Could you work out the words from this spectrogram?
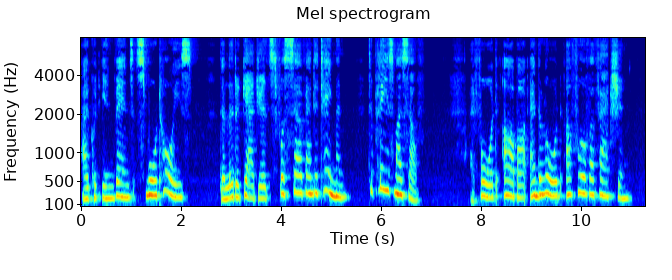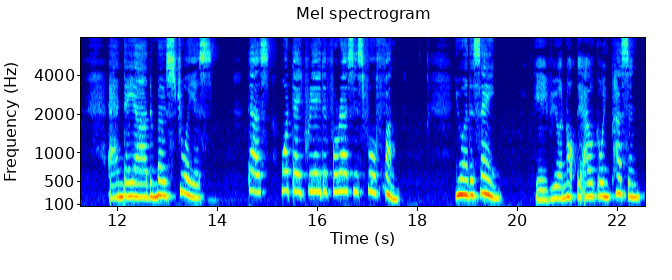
I could invent small toys, the little gadgets for self-entertainment, to please myself. Thought Abba and the Lord are full of affection, and they are the most joyous. Thus, what they created for us is full of fun. You are the same. If you are not the outgoing person,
